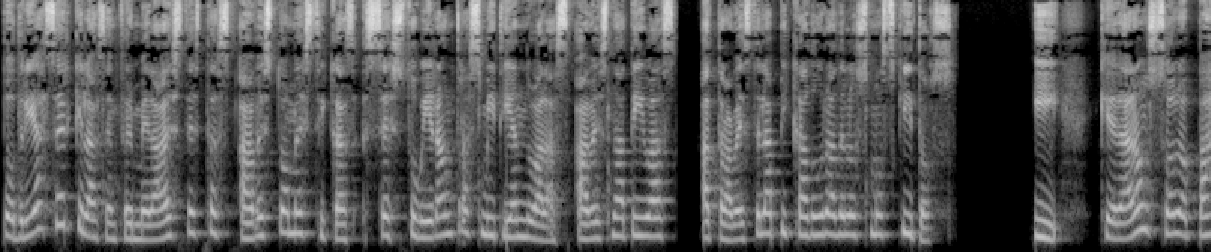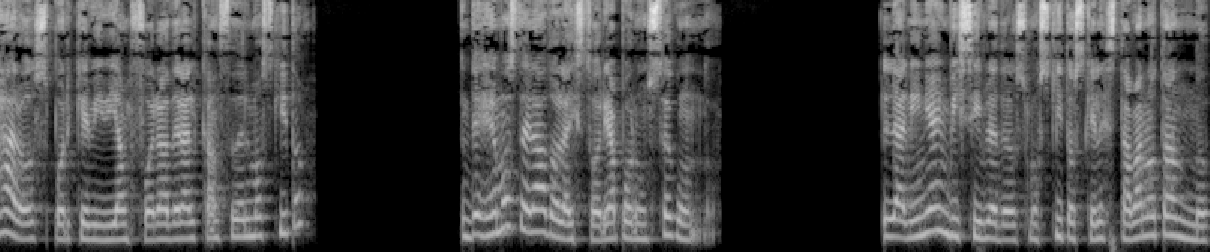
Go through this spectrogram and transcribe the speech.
¿Podría ser que las enfermedades de estas aves domésticas se estuvieran transmitiendo a las aves nativas a través de la picadura de los mosquitos? ¿Y quedaron solo pájaros porque vivían fuera del alcance del mosquito? Dejemos de lado la historia por un segundo. La línea invisible de los mosquitos que él estaba notando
